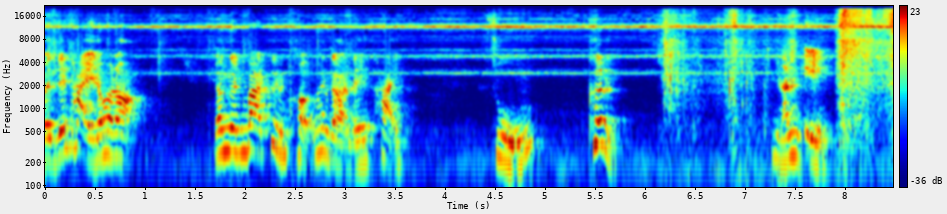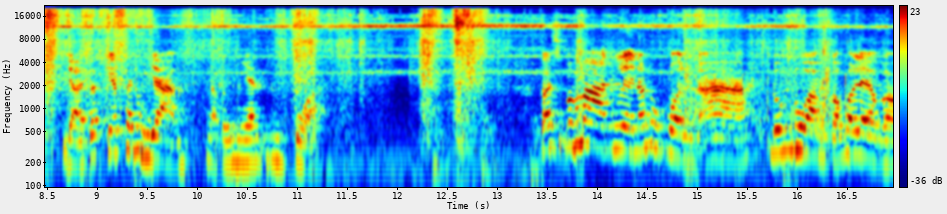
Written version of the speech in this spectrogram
มันได้ไทยเนาะพ่อเนาะแล้วเงินบาทขึ้นเขาขึ้นกับอะไรขายสูงขึ้น นั่นเอง เดี๋ยวจะเก็บใส่ถุงยางแล้วไปเมียนทำขัว ก็สิประมาณนี้เลยนะทุกคน อ่ารวมๆก็พอแล้วก็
